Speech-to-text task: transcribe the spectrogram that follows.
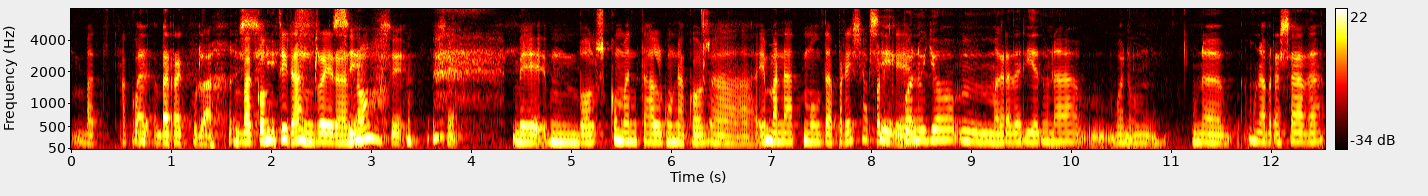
va, va, com, va, va recular. Va sí. com tirar enrere, sí, no? Sí, sí. Bé, vols comentar alguna cosa? Hem anat molt de pressa sí, perquè... Sí, bueno, jo m'agradaria donar bueno, una, una abraçada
